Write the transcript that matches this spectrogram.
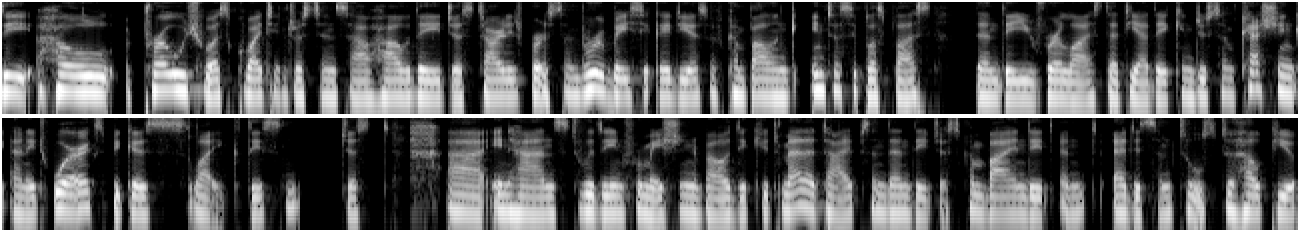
the whole approach was quite interesting. So how they just started first some very basic ideas of compiling into C++. Then they realized that yeah, they can do some caching and it works because like this just uh, enhanced with the information about the Qt meta types, and then they just combined it and added some tools to help you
